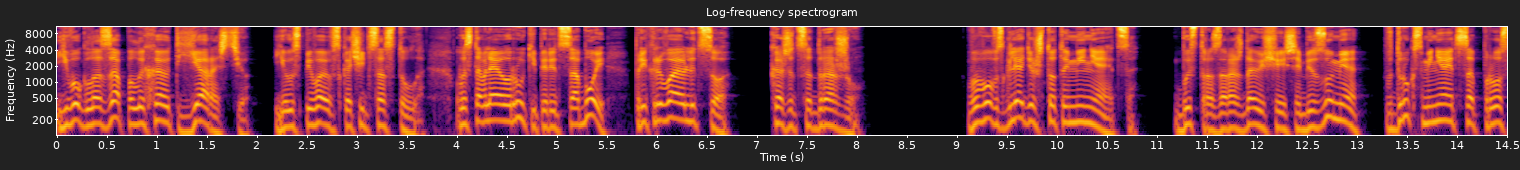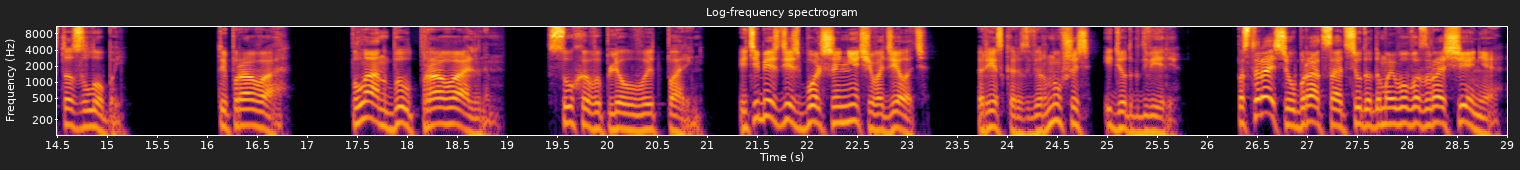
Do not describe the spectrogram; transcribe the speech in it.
Его глаза полыхают яростью. Я успеваю вскочить со стула. Выставляю руки перед собой, прикрываю лицо. Кажется, дрожу. В его взгляде что-то меняется. Быстро зарождающееся безумие вдруг сменяется просто злобой. «Ты права. План был провальным», – сухо выплевывает парень. «И тебе здесь больше нечего делать». Резко развернувшись, идет к двери. «Постарайся убраться отсюда до моего возвращения»,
